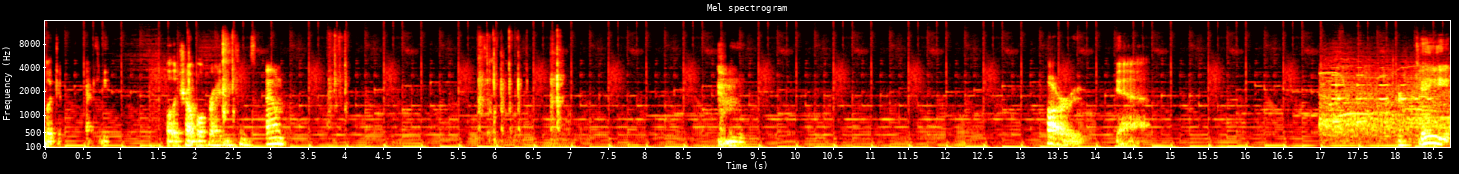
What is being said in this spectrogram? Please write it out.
look at Becky. All the trouble writing things down. Haru, yeah. Gate.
